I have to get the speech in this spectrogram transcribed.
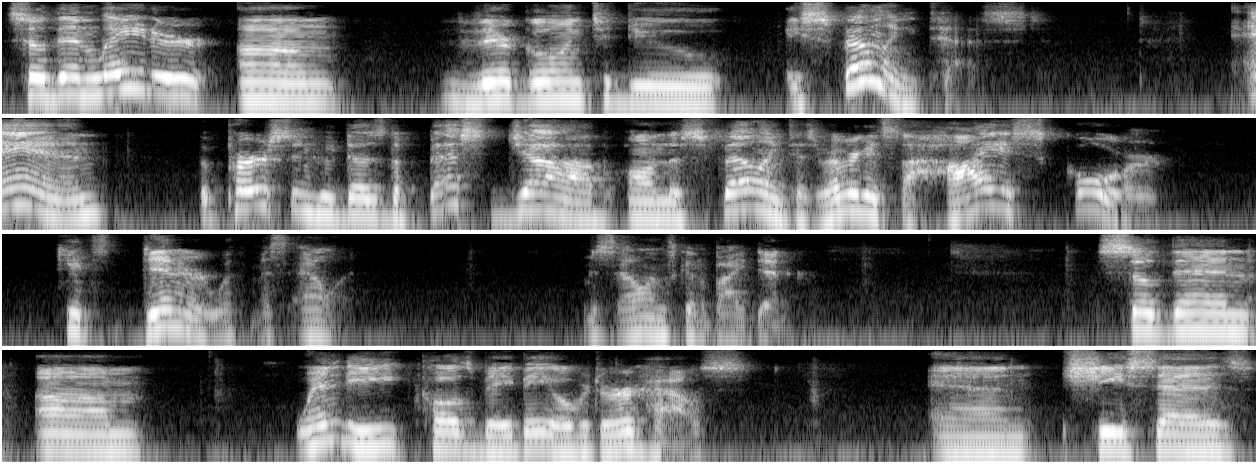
So then later, um, they're going to do a spelling test, and the person who does the best job on the spelling test, whoever gets the highest score, gets dinner with Miss Ellen. Miss Ellen's going to buy dinner. So then, um, Wendy calls Bebe over to her house, and she says,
